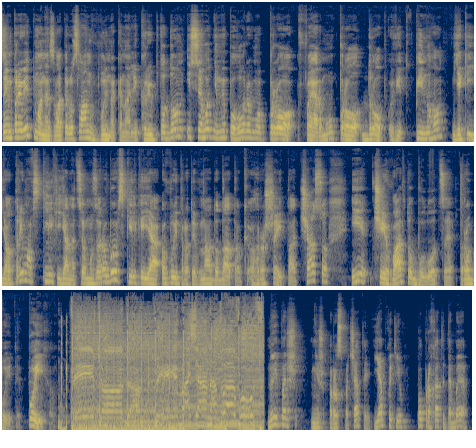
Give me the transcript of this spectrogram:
Всім привіт! Мене звати Руслан. Ви на каналі Криптодон. І сьогодні ми поговоримо про ферму, про дроп від Пінго, який я отримав, скільки я на цьому заробив, скільки я витратив на додаток грошей та часу, і чи варто було це робити. Поїхали! На плаву. Ну і перш ніж розпочати, я б хотів попрохати тебе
